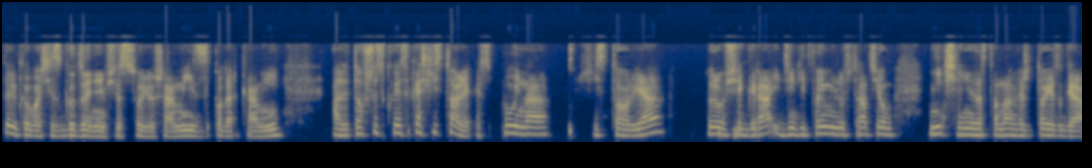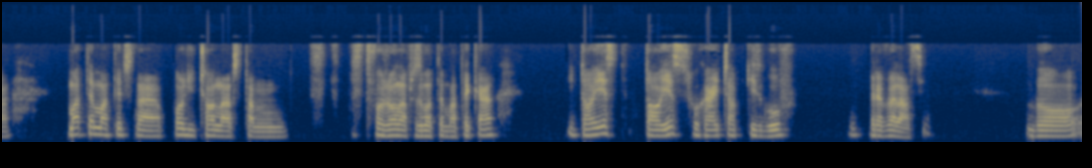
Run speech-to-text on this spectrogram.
tylko właśnie zgodzeniem się z sojuszami, z podarkami, ale to wszystko jest jakaś historia, jakaś spójna historia, którą się gra i dzięki twoim ilustracjom nikt się nie zastanawia, że to jest gra matematyczna, policzona, czy tam stworzona przez matematyka. I to jest, to jest, słuchaj, czapki z głów, rewelacja bo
